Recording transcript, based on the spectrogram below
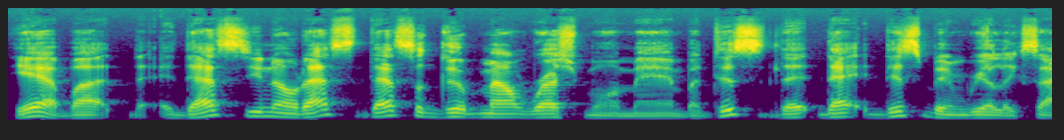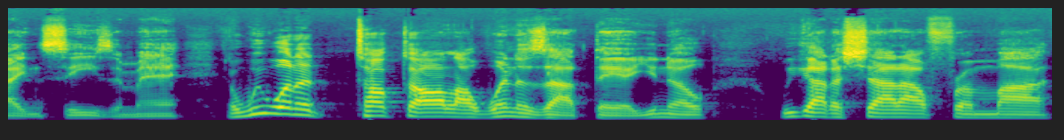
Yeah, but that's you know that's that's a good Mount Rushmore, man. But this that, that this has been real exciting season, man. And we want to talk to all our winners out there. You know, we got a shout out from my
